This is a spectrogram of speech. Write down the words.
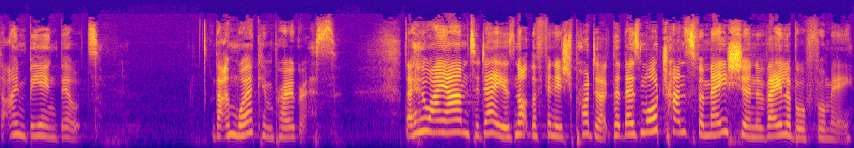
that I'm being built, that I'm work in progress that who I am today is not the finished product, that there's more transformation available for me,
